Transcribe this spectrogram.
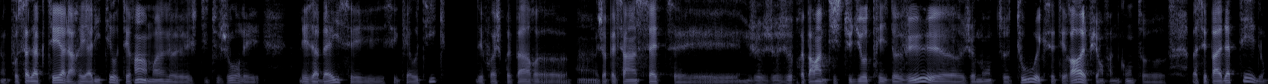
Donc, il faut s'adapter à la réalité, au terrain. Moi, je dis toujours, les, les abeilles, c'est chaotique. Des fois, je prépare, euh, j'appelle ça un set. c'est- Je, je- prépare un petit studio de prise de vue, et, je monte tout, etc. Et puis, en fin de compte, bah, c'est pas adapté. Donc,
